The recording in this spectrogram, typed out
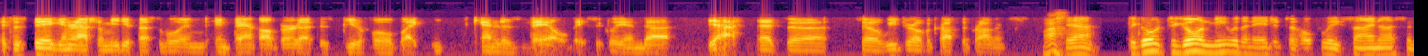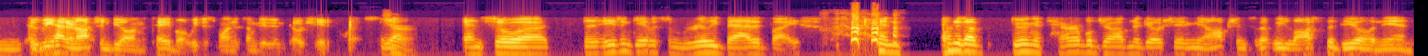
it's this big international media festival in in Banff, Alberta. This beautiful like Canada's Vail, basically. And uh, yeah, it's uh, so we drove across the province Wow. Yeah. To go to go and meet with an agent to hopefully sign us and because we had an option deal on the table. We just wanted somebody to negotiate it for us. Yeah. Sure. and so uh, the agent gave us some really bad advice and ended up doing a terrible job negotiating the option so that we lost the deal in the end.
